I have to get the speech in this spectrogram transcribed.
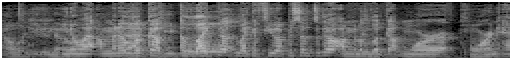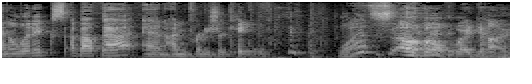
I want you to know. You know what? I'm gonna look up people- like the like a few episodes ago. I'm gonna look up more porn analytics about that, and I'm pretty sure Cake will win. What? Oh my god!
